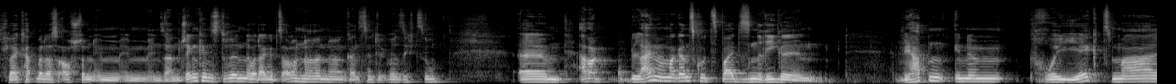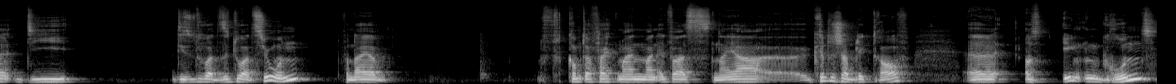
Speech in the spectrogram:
vielleicht hat man das auch schon im, im, in seinem Jenkins drin, aber da gibt es auch noch eine, eine ganz nette Übersicht zu. Ähm, aber bleiben wir mal ganz kurz bei diesen Regeln. Wir hatten in einem Projekt mal die, die Situa- Situation, von daher kommt da vielleicht mein, mein etwas, naja, äh, kritischer Blick drauf. Äh, aus irgendeinem Grund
